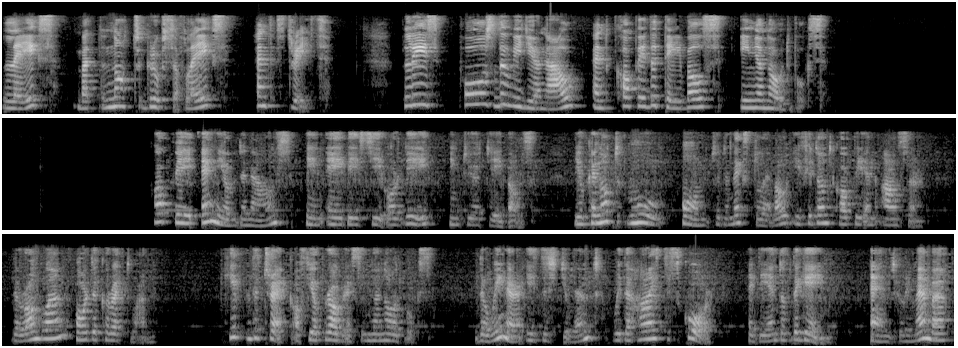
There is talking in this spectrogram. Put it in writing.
lakes, but not groups of lakes, and streets. Please pause the video now and copy the tables in your notebooks. Copy any of the nouns in A, B, C or D into your tables. You cannot move on to the next level if you don't copy an answer, the wrong one or the correct one. Keep the track of your progress in your notebooks. The winner is the student with the highest score at the end of the game. And remember,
